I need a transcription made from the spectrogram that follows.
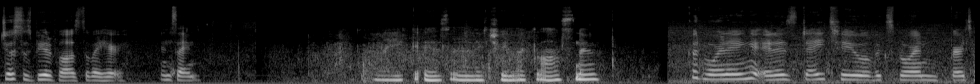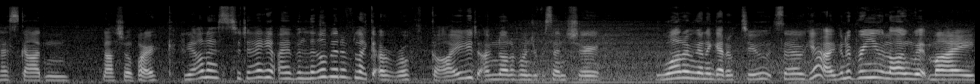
just as beautiful as the way here. Insane. The Lake is literally like glass now. Good morning. It is day two of exploring Berchtesgaden National Park. To be honest, today I have a little bit of like a rough guide. I'm not 100% sure what I'm gonna get up to. So yeah, I'm gonna bring you along with my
